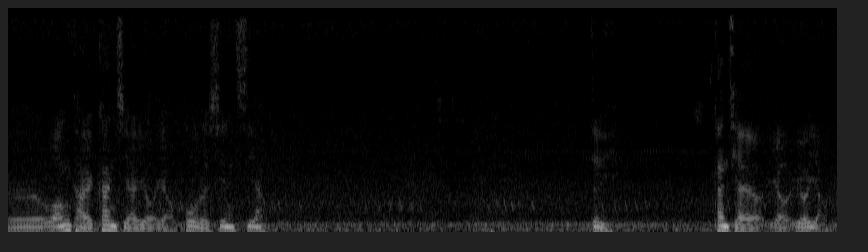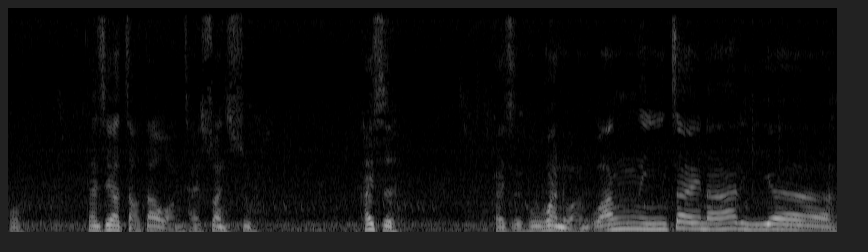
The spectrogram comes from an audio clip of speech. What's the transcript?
呃，王台看起来有咬破的现象，这里看起来有有有咬破，但是要找到网才算数。开始，开始呼唤王王，你在哪里呀？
